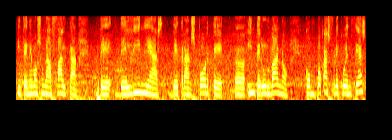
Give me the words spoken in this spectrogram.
y tenemos una falta de, líneas de transporte eh, interurbano con pocas frecuencias,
